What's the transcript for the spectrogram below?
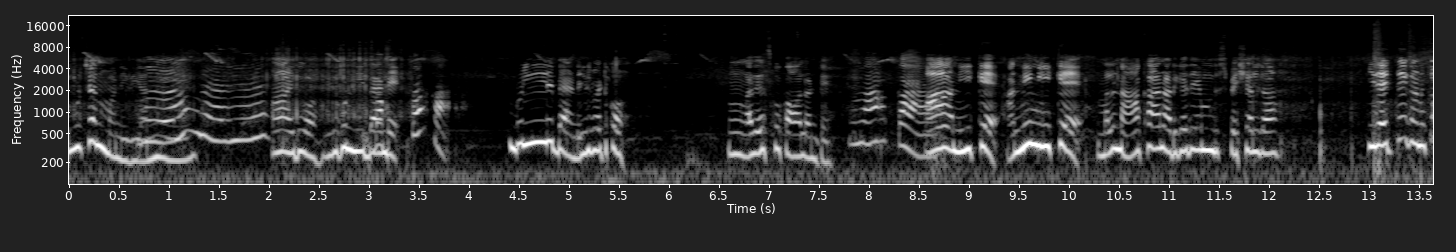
దూర్చాను మన ఇవి అన్ని. ఇదిగో ఇది కూడా నీ బ్యాండే బుల్లి బ్యాండ్ ఇది పెట్టుకో. అది వేసుకో కావాలంటే. నీకే. అన్నీ నీకే. మళ్ళీ నాకా అని అడిగేది ఏముంది స్పెషల్గా ఇదైతే కనుక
